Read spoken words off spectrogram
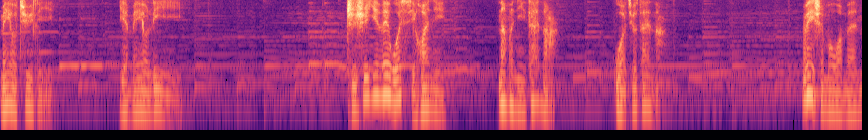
没有距离。也没有利益，只是因为我喜欢你，那么你在哪儿，我就在哪儿。为什么我们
